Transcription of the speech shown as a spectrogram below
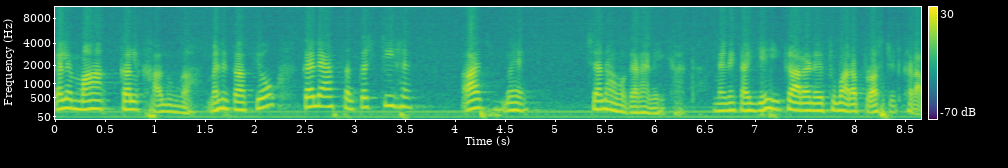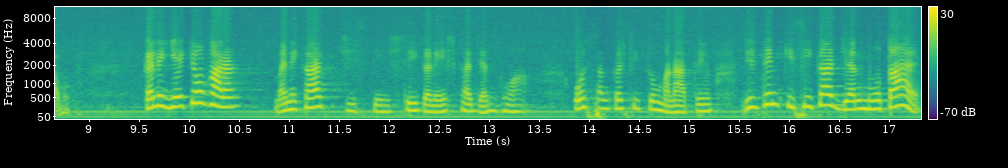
कहले, माँ, कल खा लूँगा। मैंने कहा, क्यों? कहले, आज संकष्टी है। आज मैं चना वगैरह नहीं खाता। मैंने कहा, यही कारण है तुम्हारा प्रोस्टेट खराब होगा। कहले, ये क्यों कारण? मैंने कहा, जिस दिन श्री गणेश का जन्म हुआ, वो संकष्टी तुम मनाते हो। जिस दिन किसी का जन्म होता है,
